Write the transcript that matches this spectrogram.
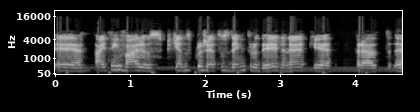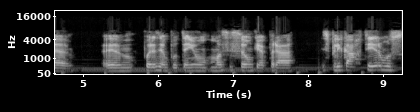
É, aí tem vários pequenos projetos dentro dele, né? Que é para, é, é, por exemplo, tem uma sessão que é para explicar termos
